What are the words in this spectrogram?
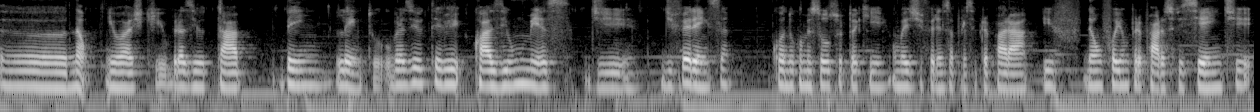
Uh, não, eu acho que o Brasil tá bem lento. O Brasil teve quase um mês de diferença quando começou o surto aqui, um mês de diferença para se preparar e não foi um preparo suficiente.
